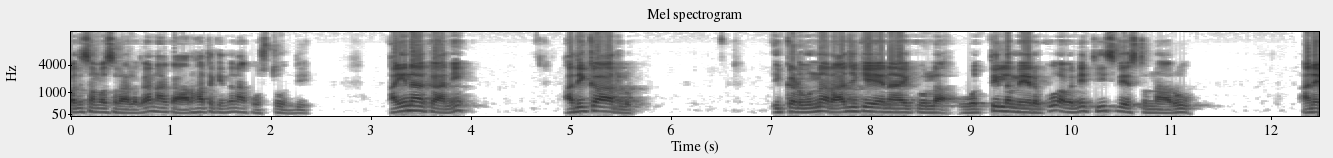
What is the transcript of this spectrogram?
పది సంవత్సరాలుగా నాకు ఆ అర్హత కింద నాకు వస్తుంది. అయినా కానీ అధికారులు ఇక్కడ ఉన్న రాజకీయ నాయకుల ఒత్తిళ్ళ మేరకు అవన్నీ తీసివేస్తున్నారు అనే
